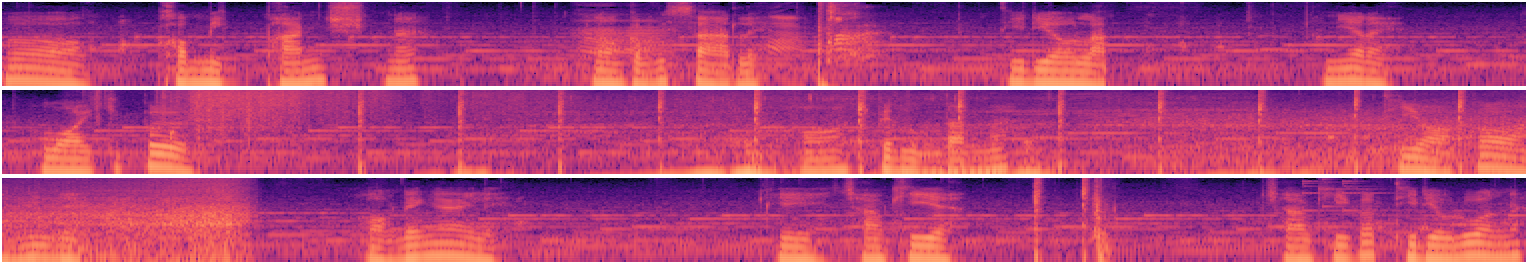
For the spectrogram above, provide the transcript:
ก็คอมิกพันช์นะ ลองกับวิสาดเลย ทีเดียวหลับอันนี้อะไรวอยคิปเปอร์ อ๋อ เป็นหลุมดำนะ ที่ออกก็นี่เลย ออกได้ง่ายเลย ชาวคีอะชาวคีก็ทีเดียวล่วงนะ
